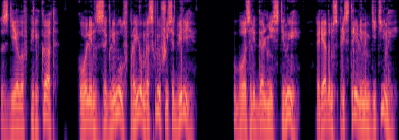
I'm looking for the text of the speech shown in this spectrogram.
Сделав перекат, Коллинз заглянул в проем раскрывшейся двери. Возле дальней стены, рядом с пристреленным детиной,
